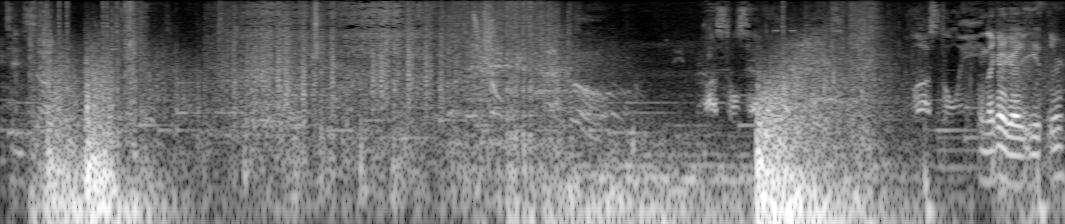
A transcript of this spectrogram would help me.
Targets inside. Hostiles have the hard point. We lost the lead. Oh, that guy got ether.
